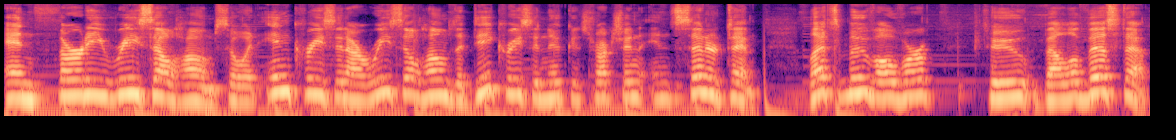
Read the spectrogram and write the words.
and 30 resale homes. So an increase in our resale homes, a decrease in new construction in Centerton. Let's move over to Bella Vista.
